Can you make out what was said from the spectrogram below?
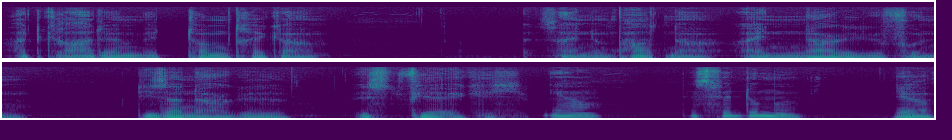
hat gerade mit Tom Trecker, seinem Partner, einen Nagel gefunden. Dieser Nagel ist viereckig. Ja, das ist für Dumme. Ja,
